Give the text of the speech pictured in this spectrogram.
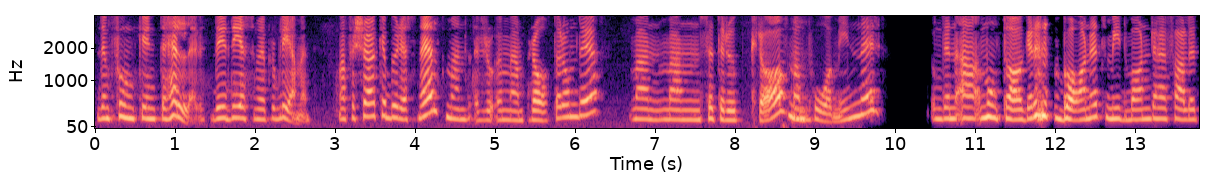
Den funkar ju inte heller. Det är det som är problemet. Man försöker börja snällt, man, man pratar om det, man, man sätter upp krav, man Mm. påminner. Om den ah, mottagaren, barnet, mitt barn i det här fallet,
